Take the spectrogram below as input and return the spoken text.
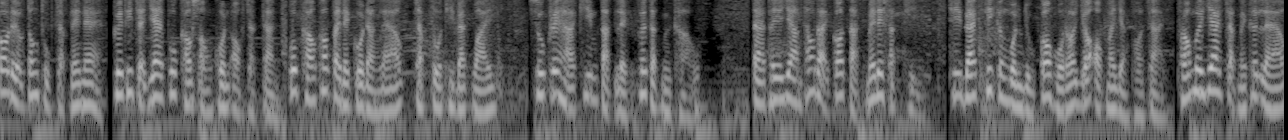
ก็เร็วต้องถูกจับแน่ๆเพื่อที่จะแยกพวกเขาสองคนออกจากกัน พวกเขาเข้าไปในโกดังแล้ว จับตัวทีแบ็กไว้ซูเครหาครีมตัดเหล็กเพื่อตัดมือเขา แต่พยายามเท่าไหร่ก็ตัดไม่ได้สักที ทีแบ็กที่กังวลอยู่ก็หัวเราะเยาะออกมาอย่างพอใจ เพราะเมื่อแยกจากไมเคิลแล้ว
